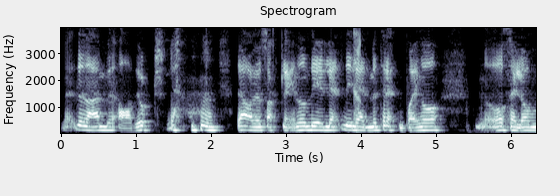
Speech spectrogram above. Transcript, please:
den er avgjort. Det har vi jo sagt lenge. De, de leder med 13 poeng. og og selv om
